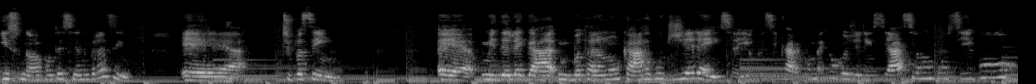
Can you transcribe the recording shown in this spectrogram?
Isso não acontecia no Brasil. É, tipo assim, é, me delegar, me botaram num cargo de gerência. E eu pensei, cara, como é que eu vou gerenciar se eu não consigo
